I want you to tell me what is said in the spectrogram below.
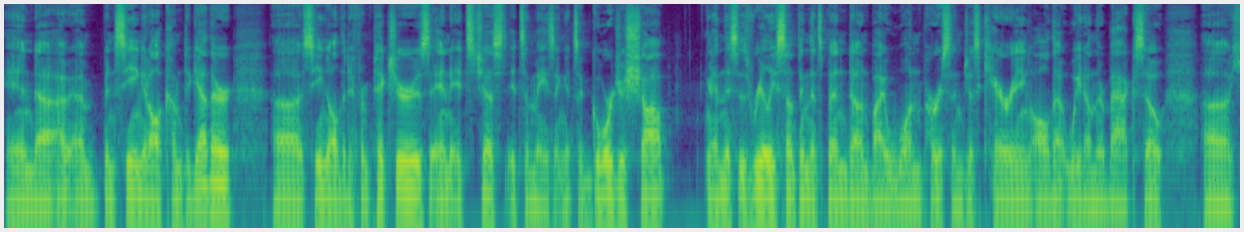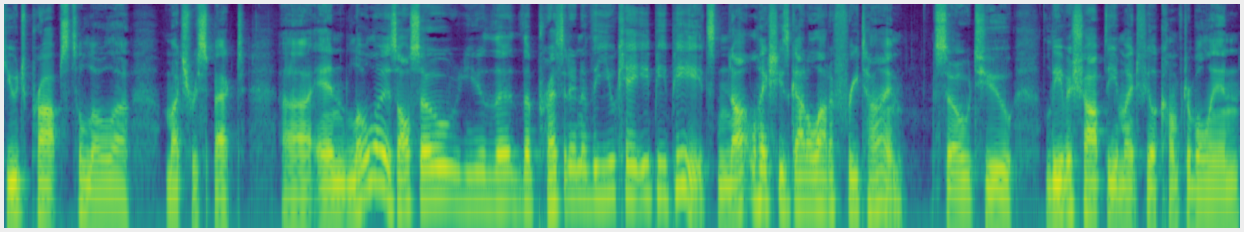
And uh, I, have been seeing it all come together, uh, seeing all the different pictures, and it's just, it's amazing. It's a gorgeous shop. And this is really something that's been done by one person, just carrying all that weight on their back. So, uh, huge props to Lola, much respect. Uh, and Lola is also you know, the the president of the UK APP. It's not like she's got a lot of free time. So to leave a shop that you might feel comfortable in,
